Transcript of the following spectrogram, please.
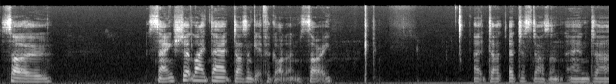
So saying shit like that doesn't get forgotten. Sorry. It, do, it just doesn't. And uh,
